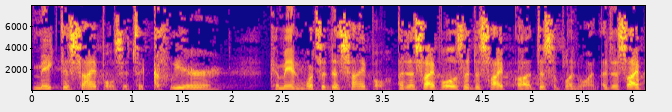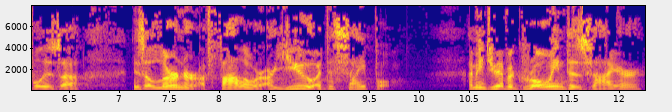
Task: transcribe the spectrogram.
Make disciples. It's a clear command. What's a disciple? A disciple is a disciple, a disciplined one. A disciple is a, is a learner, a follower. Are you a disciple? I mean, do you have a growing desire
